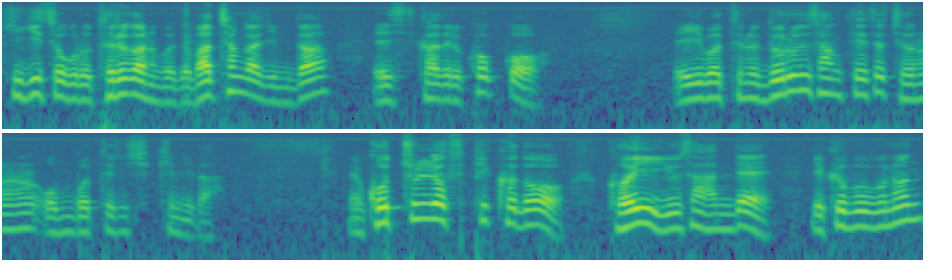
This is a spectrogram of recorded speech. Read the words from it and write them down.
기기 속으로 들어가는 거죠. 마찬가지입니다. SD 카드를 꼽고 A 버튼을 누른 상태에서 전원을 ON 버튼 시킵니다. 고출력 스피커도 거의 유사한데 그 부분은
